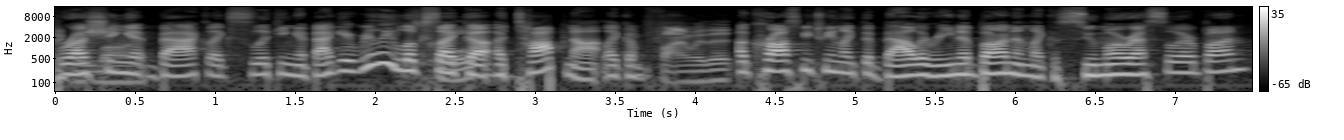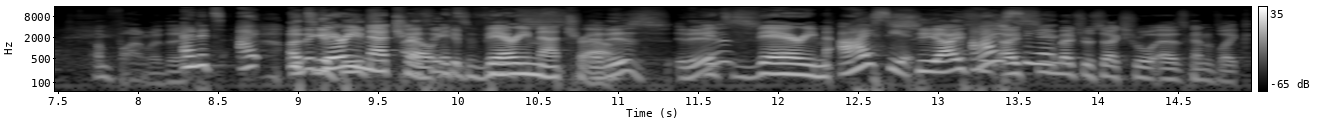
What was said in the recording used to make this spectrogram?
brushing blonde. it back, like slicking it back. It really looks like a, a top knot, like a, I'm fine with it. a cross between like the ballerina bun and like a sumo wrestler bun. I'm fine with it. And it's I, it's I think it very beats- I metro. think It's it very beats- metro. It is. It is. It's very. me- I see it. See, I, think, I, see, it- metrosexual as kind of like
